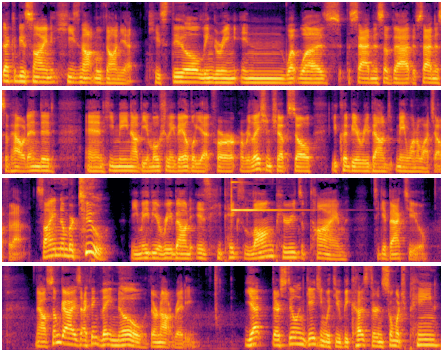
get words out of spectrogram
That could be a sign he's not moved on yet. He's still lingering in what was the sadness of that, the sadness of how it ended, and he may not be emotionally available yet for a relationship. So you could be a rebound. You may want to watch out for that. Sign number two you may be a rebound is he takes long periods of time to get back to you. Now, some guys, I think they know they're not ready. Yet they're still engaging with you because they're in so much pain.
